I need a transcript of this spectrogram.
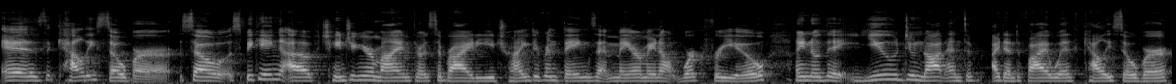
is Cali sober. So speaking of changing your mind throughout sobriety, trying different things that may or may not work for you, I know that you do not ent- identify with Cali sober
